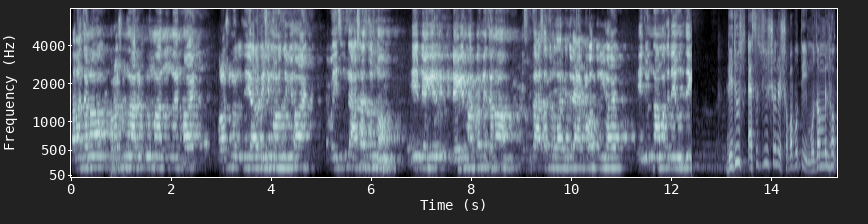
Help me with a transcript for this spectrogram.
তারা যেন পড়াশোনা আরও একটু মান উন্নয়ন হয়, পড়াশোনা যদি আরও বেশি মনোযোগী হয়, এবং স্কুলে আসার জন্য এই ব্যাগের ব্যাগের মাধ্যমে যেন স্কুলে আসার জন্য তার ভিতরে আগ্রহ তৈরি হয়, এই জন্য আমাদের এই উদ্যোগ ডিজুস অ্যাসোসিয়েশনের সভাপতি মোজাম্মেল হক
